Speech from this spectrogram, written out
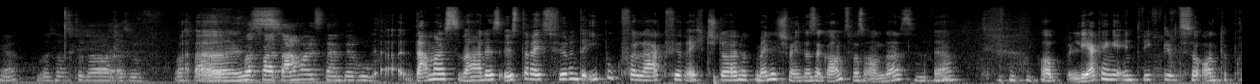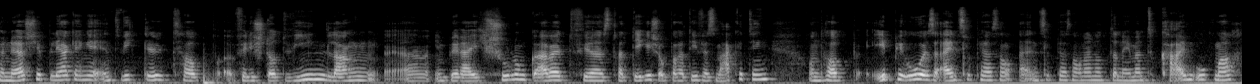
Ja. Was hast du da, also was war, Äh, was war damals dein Beruf? Damals war das Österreichs führender E-Book-Verlag für Rechtssteuern und Management, also ganz was anderes. Ja. Habe Lehrgänge entwickelt, so Entrepreneurship-Lehrgänge entwickelt, habe für die Stadt Wien lang äh, im Bereich Schulung gearbeitet für strategisch-operatives Marketing und habe EPU, also Einzelperson Einzelpersonenunternehmen zu KMU gemacht,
